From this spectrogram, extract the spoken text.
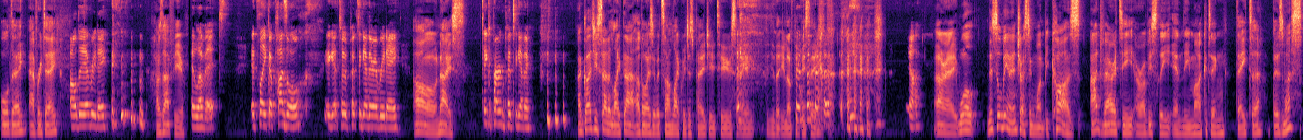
all day, every day. All day, every day. How's that for you? I love it. It's like a puzzle I get to put together every day. Oh, nice. Take apart and put together. I'm glad you said it like that. Otherwise, it would sound like we just paid you to say that you love PPC. yeah. All right. Well, this will be an interesting one because Adverity are obviously in the marketing data business.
